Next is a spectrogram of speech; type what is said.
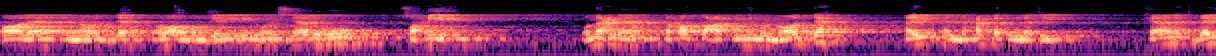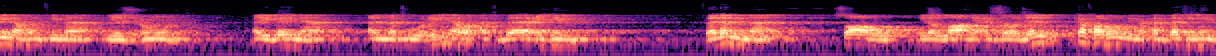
قال المودة رواه ابن جرير وإسناده صحيح. ومعنى تقطعت بهم المودة أي المحبة التي كانت بينهم فيما يزعمون أي بين المتبوعين وأتباعهم. فلما صاروا إلى الله عز وجل كفروا بمحبتهم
